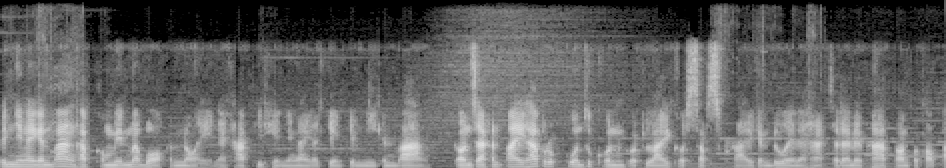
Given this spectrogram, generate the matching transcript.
เป็นยังไงกันบ้างครับ คอมเมนต์มาบอกกันหน่อยนะครับคิดเห็นยังไงกับเกมเกมนี้กันบ้าง ก่อนจากกันไปครับ รบกวนทุกคนกดไลค์กด Subscribe กันด้วยนะฮะ จะได้ไม่พลาดตอนต่อๆไป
